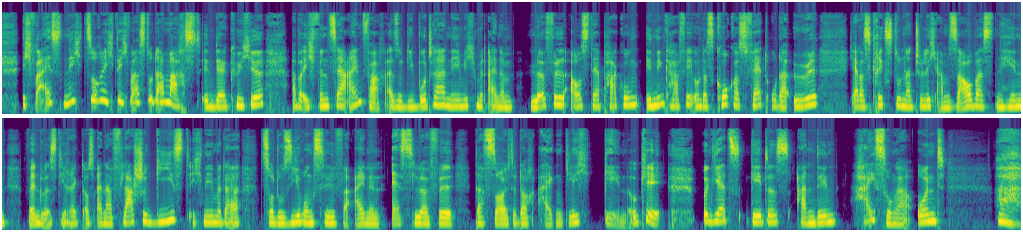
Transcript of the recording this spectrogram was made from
ich weiß nicht so richtig, was du da machst in der Küche, aber ich finde es sehr einfach. Also die Butter nehme ich mit einem Löffel aus der Packung in den Kaffee und das Kokosfett oder Öl, ja, das kriegst du natürlich am saubersten hin, wenn du es direkt aus einer Flasche gießt. Ich nehme da zur Dosierungshilfe einen Esslöffel. Das sollte doch eigentlich gehen. Okay. Und jetzt geht es an den Heißhunger und ah,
